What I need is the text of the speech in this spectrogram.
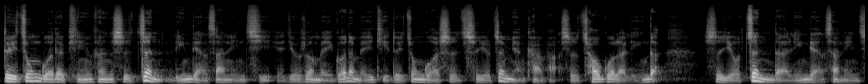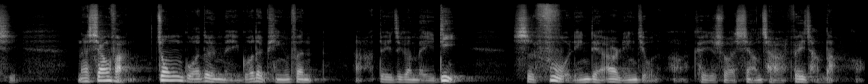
对中国的评分是正零点三零七，也就是说，美国的媒体对中国是持有正面看法，是超过了零的，是有正的零点三零七。那相反，中国对美国的评分啊，对这个美帝是负零点二零九的啊，可以说相差非常大啊。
